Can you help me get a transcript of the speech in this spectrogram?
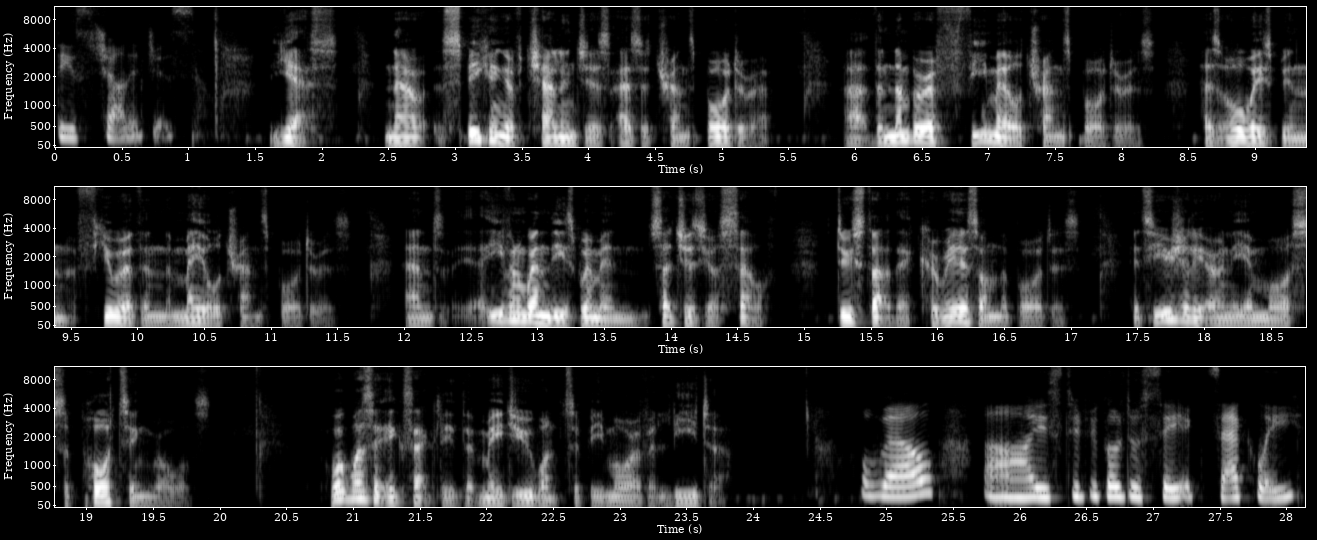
these challenges. Yes. Now, speaking of challenges as a transborderer, uh, the number of female transborderers has always been fewer than the male transborderers. And even when these women, such as yourself, do start their careers on the borders, it's usually only in more supporting roles. What was it exactly that made you want to be more of a leader? Well, uh, it's difficult to say exactly.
